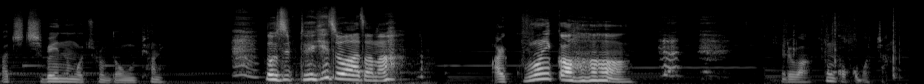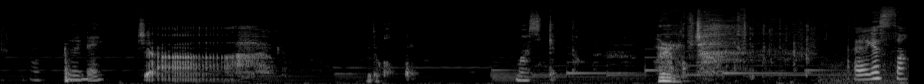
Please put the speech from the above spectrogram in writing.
마치 집에 있는 것처럼 너무 편해. 너 집 되게 좋아하잖아. 아이 그러니까. 이리 와, 손 걷고 먹자. 그래. 자, 여기다 걷고 맛있겠다. 얼른 먹자. 알겠어.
